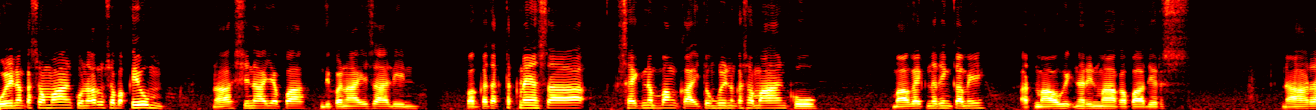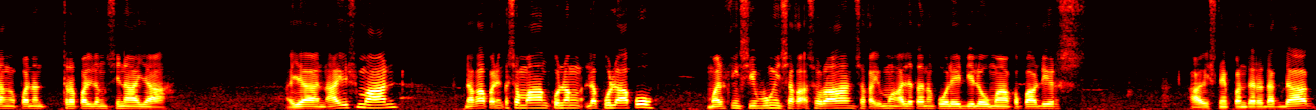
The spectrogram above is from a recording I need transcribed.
Huli ng kasamahan ko naroon sa vacuum. Nakasinaya pa, hindi pa naisalin. Pagkataktak na yan sa sahig ng bangka, itong huli ng kasamahan ko, magayk na rin kami at mauwi na rin mga kapaders. Naharang pa ng trapal ng sinaya. Ayan, ayos man. Nakapanin kasamahan ko ng lapu-lapo. Malaking sibungin sa kasurahan, saka yung mga alata ng kulay dilaw mga kapaders. Ayos na yung pandaradagdag.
